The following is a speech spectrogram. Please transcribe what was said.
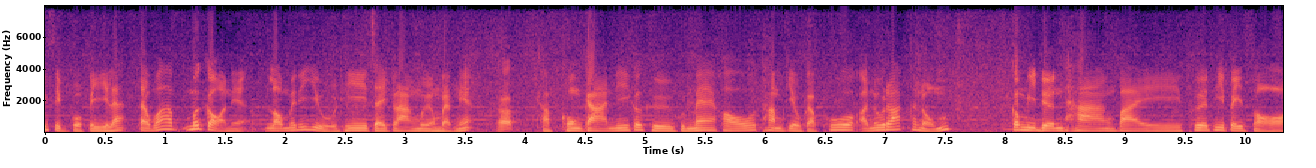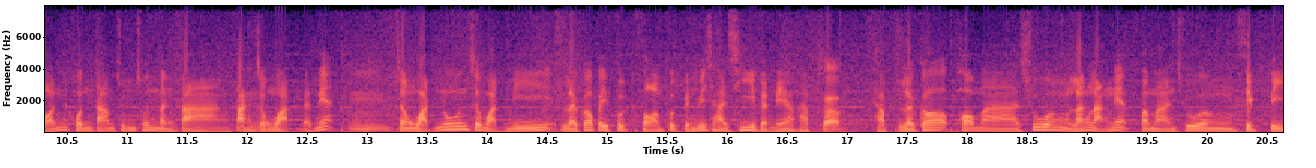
20 กว่าปีแล้ว แต่ว่าเมื่อก่อนเนี่ยเราไม่ได้อยู่ที่ใจกลางเมืองแบบเนี้ยครับ ครับโครงการนี้ก็คือคุณแม่เขาทำเกี่ยวกับพวกอนุรักษ์ขนม ก็มีเดินทางไปเพื่อที่ไปสอนคนตามชุมชนต่างๆ ต่างจังหวัดแบบเนี้ยอืม จังหวัดนู้นจังหวัดนี้แล้วก็ไปฝึกสอนฝึกเป็นวิชาชีพแบบเนี้ยครับ ครับ ครับแล้วก็พอมาช่วงหลังๆเนี่ยประมาณช่วง 10 ปี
